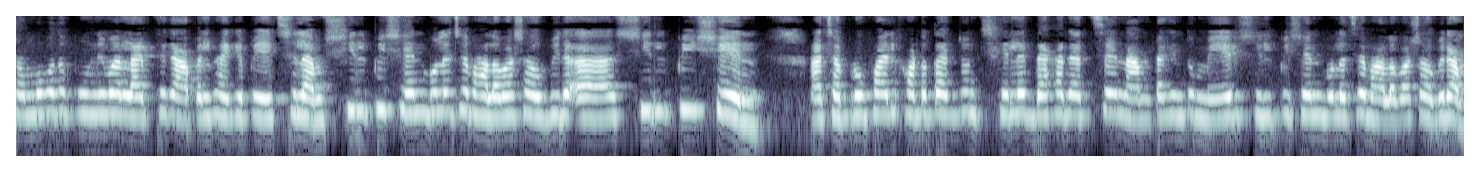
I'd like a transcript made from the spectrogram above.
সম্ভবত পূর্ণিমার লাইভ থেকে আপেল ভাইকে পেয়েছিলাম। শিল্পী সেন বলেছে, ভালোবাসা অভিরা শিল্পী সেন। আচ্ছা প্রোফাইল ফটো ফটোতে একজন ছেলের দেখা যাচ্ছে, নামটা কিন্তু মেয়ের, শিল্পী সেন বলেছে, ভালোবাসা অভিরাম।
